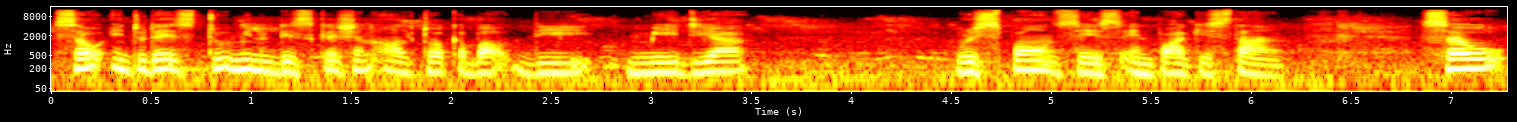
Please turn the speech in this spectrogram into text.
So in today's two-minute discussion, I'll talk about the media responses in Pakistan. So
